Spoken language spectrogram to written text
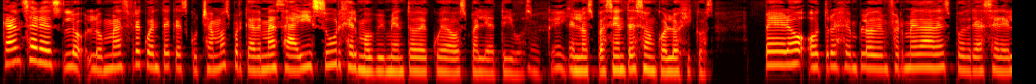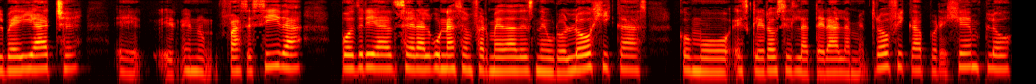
Cáncer es lo, lo más frecuente que escuchamos porque además ahí surge el movimiento de cuidados paliativos en los pacientes oncológicos. Pero otro ejemplo de enfermedades podría ser el VIH, eh, en fase SIDA, podrían ser algunas enfermedades neurológicas, como esclerosis lateral amiotrófica, por ejemplo,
